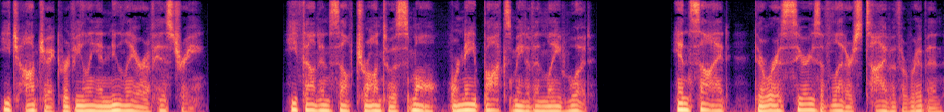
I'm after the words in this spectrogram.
each object revealing a new layer of history. He found himself drawn to a small, ornate box made of inlaid wood. Inside, there were a series of letters tied with a ribbon.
